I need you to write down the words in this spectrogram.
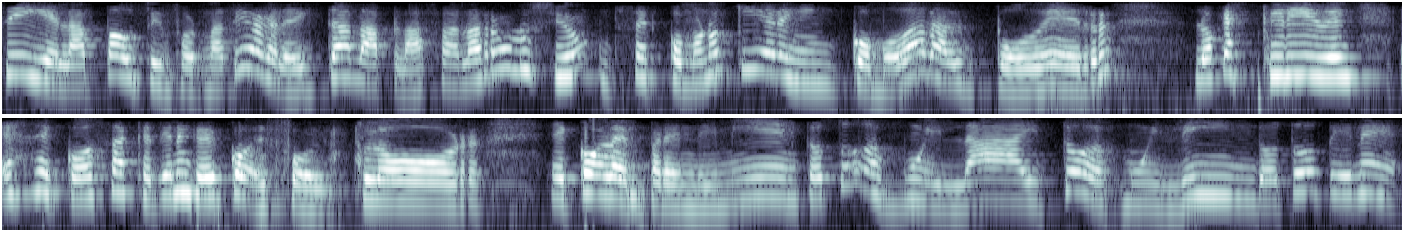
sigue la pauta informativa que le dicta la Plaza de la Revolución. Entonces, como no quieren incomodar al poder, lo que escriben es de cosas que tienen que ver con el folclore, eh, con el emprendimiento, todo es muy light, todo es muy lindo, todo tiene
